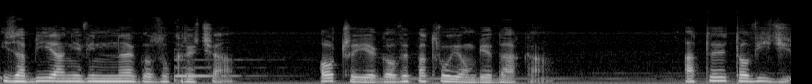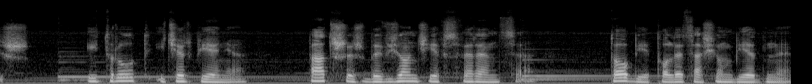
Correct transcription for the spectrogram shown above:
i zabija niewinnego z ukrycia. Oczy jego wypatrują biedaka. A ty to widzisz, i trud, i cierpienie. Patrzysz, by wziąć je w swe ręce. Tobie poleca się biedny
